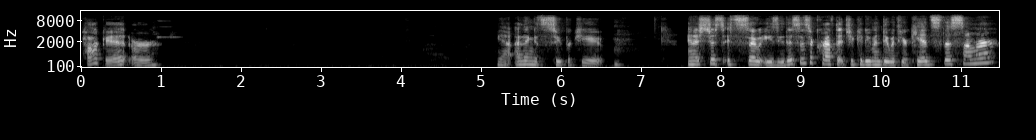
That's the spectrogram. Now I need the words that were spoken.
pocket or Yeah, I think it's super cute. And it's just it's so easy. This is a craft that you could even do with your kids this summer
